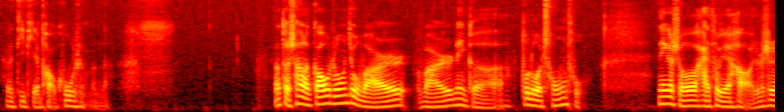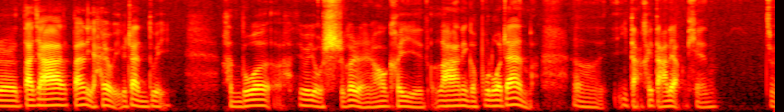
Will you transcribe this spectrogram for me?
还有地铁跑酷什么的。然后等上了高中就玩玩那个部落冲突，那个时候还特别好，就是大家班里还有一个战队，很多就有十个人，然后可以拉那个部落战嘛，嗯，一打可以打两天，就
